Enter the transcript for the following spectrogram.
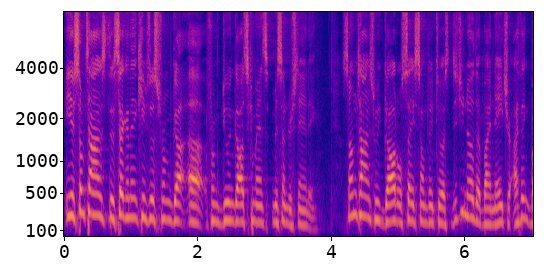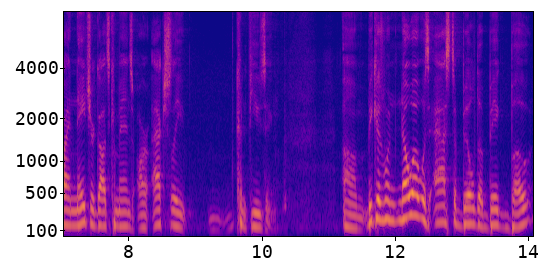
you know, sometimes the second thing keeps us from God, uh, from doing God's commands, misunderstanding. Sometimes we, God will say something to us. Did you know that by nature, I think by nature, God's commands are actually confusing. Um, because when Noah was asked to build a big boat,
